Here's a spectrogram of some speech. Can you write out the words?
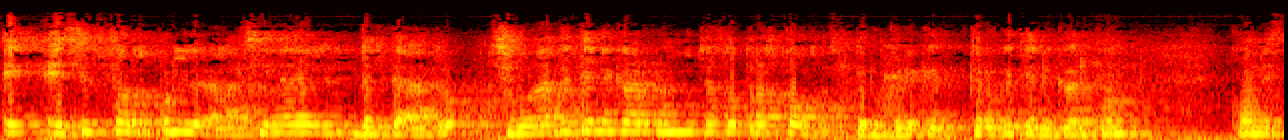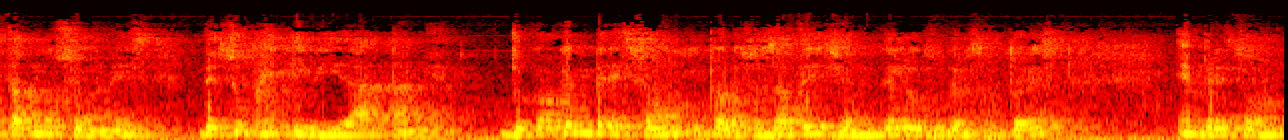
e, ese esfuerzo por liberar al cine del, del, teatro seguramente tiene que ver con muchas otras cosas, pero creo que, creo que tiene que ver con con estas nociones de subjetividad también. Yo creo que en Bresson, y por eso esas decisiones de los, de los autores, en Bresson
